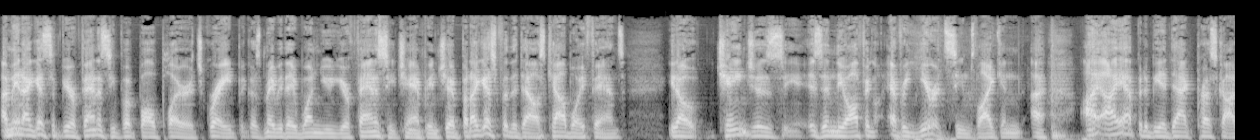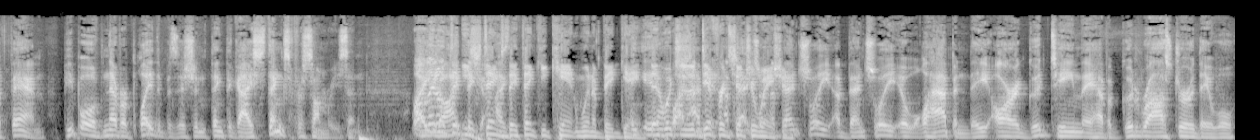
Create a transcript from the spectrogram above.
I mean, I guess if you're a fantasy football player, it's great because maybe they won you your fantasy championship. But I guess for the Dallas Cowboy fans, you know, changes is, is in the offing every year, it seems like. And uh, I, I happen to be a Dak Prescott fan. People who have never played the position think the guy stinks for some reason. Well, Uh, they don't know, think I he stinks. I- they think he can't win a big game, you know which what? is I a mean, different eventually- situation. Eventually, eventually, it will happen. They are a good team. They have a good roster. They will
